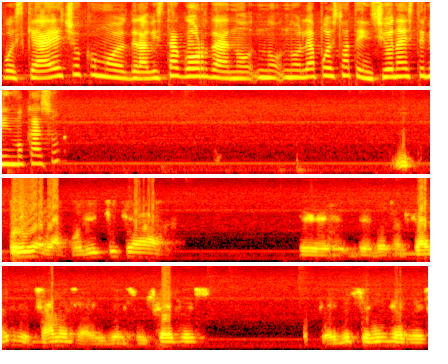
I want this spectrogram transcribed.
pues que ha hecho como el de la vista gorda, ¿no, no, no le ha puesto atención a este mismo caso? la política de, los alcaldes de Chamesa y de sus jefes, porque ellos tienen jefes,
